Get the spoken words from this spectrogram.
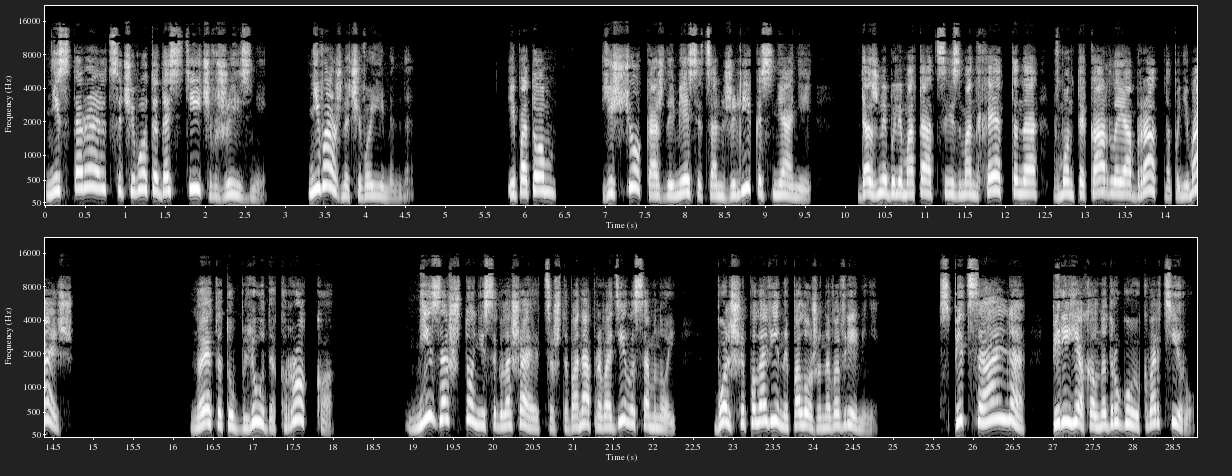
не стараются чего-то достичь в жизни, неважно, чего именно. И потом еще каждый месяц Анжелика с няней должны были мотаться из Манхэттена в Монте-Карло и обратно, понимаешь? Но этот ублюдок Рокко ни за что не соглашается, чтобы она проводила со мной больше половины положенного времени. Специально переехал на другую квартиру,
